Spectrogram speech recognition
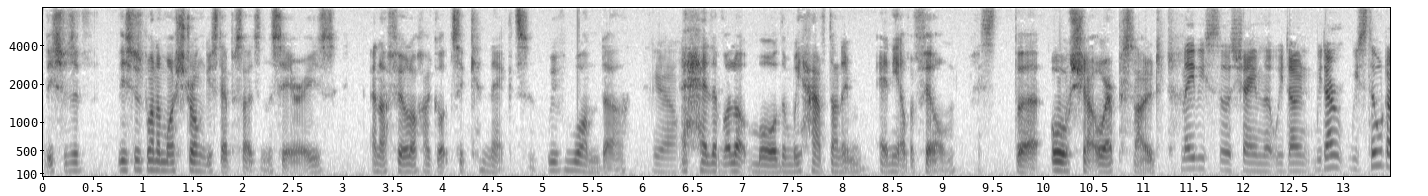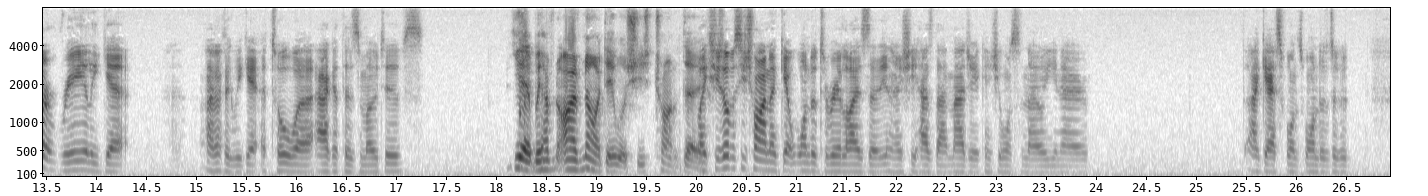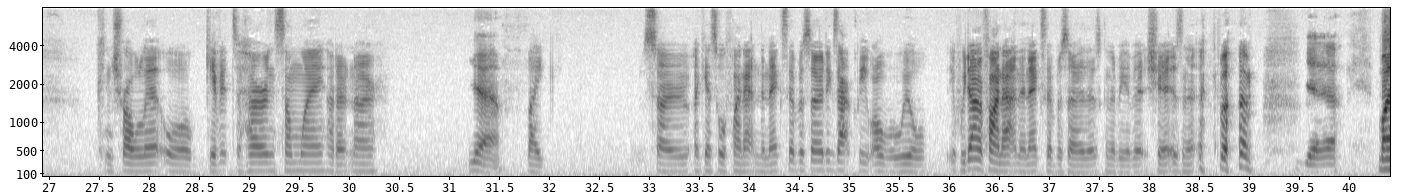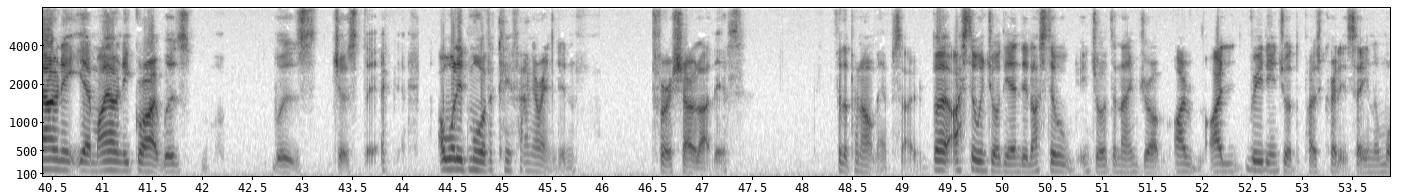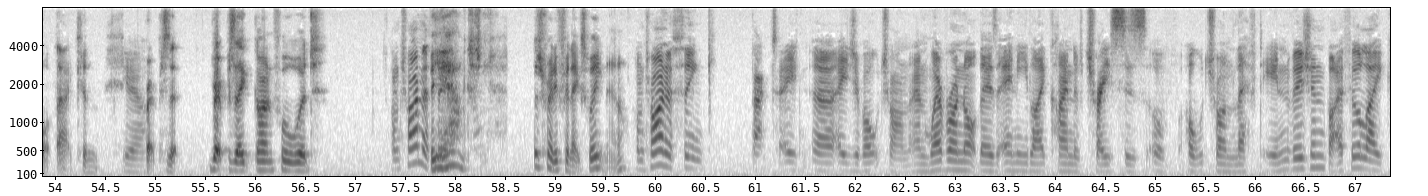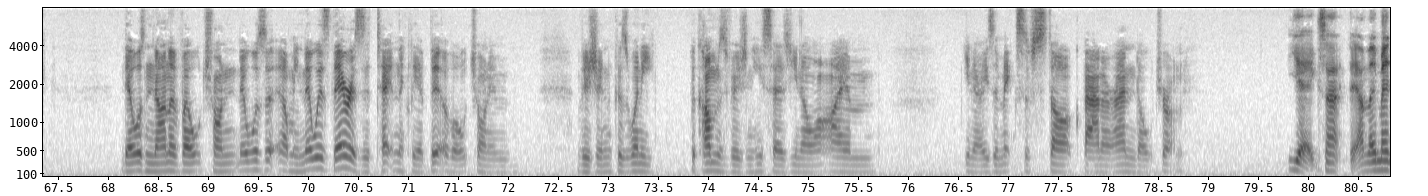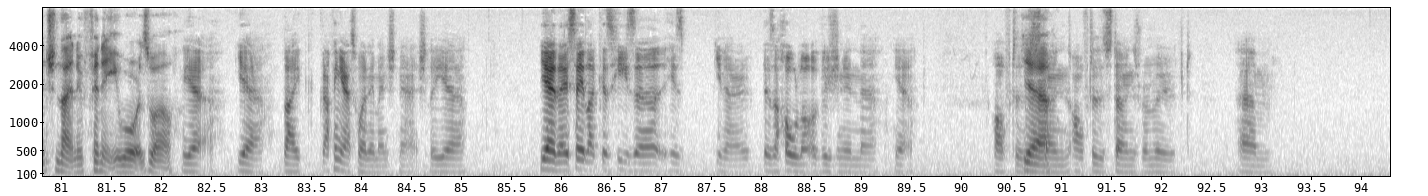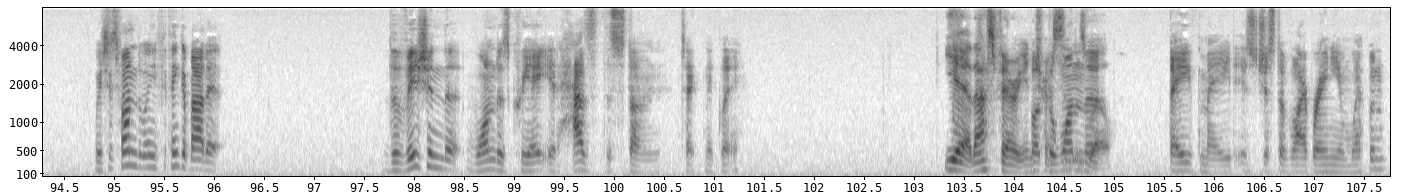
This was a this was one of my strongest episodes in the series, and I feel like I got to connect with Wanda yeah, a hell of a lot more than we have done in any other film, It's- but or show or episode. maybe still a shame that we don't. We don't. We still don't really get. I don't think we get at all uh, Agatha's motives. Yeah, we have. I have no idea what she's trying to do. Like she's obviously trying to get Wanda to realize that you know she has that magic, and she wants to know, you know. I guess wants Wanda to control it or give it to her in some way. I don't know. yeah, Like, so I guess we'll find out in the next episode exactly. Well, we'll if we don't find out in the next episode, that's going to be a bit shit, isn't it? but um, yeah. My only yeah, my only gripe was was just I wanted more of a cliffhanger ending for a show like this for the penultimate episode. But I still enjoyed the ending. I still enjoyed the name drop. I I really enjoyed the post credit scene and what that can yeah, represent represent going forward. I'm trying to But think. yeah, I'm just, just ready for next week now. I'm trying to think back to uh, Age of Ultron and whether or not there's any like kind of traces of Ultron left in Vision, but I feel like there was none of Ultron. There was, a, I mean, there was there is a, technically a bit of Ultron in Vision because when he becomes Vision, he says, you know, I am, you know, he's a mix of Stark, Banner, and Ultron. Yeah, exactly. And they mentioned that in Infinity War as well. Yeah, yeah. Like I think that's where they mention it actually. Yeah, yeah. They say like because he's a his, you know, there's a whole lot of Vision in there. Yeah, after the Yeah. stone after the stone's removed, um, which is fun when if you think about it. The Vision that Wanda's created has the stone technically. Yeah, that's very But the interesting one as that- well. They've made is just a vibranium weapon.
